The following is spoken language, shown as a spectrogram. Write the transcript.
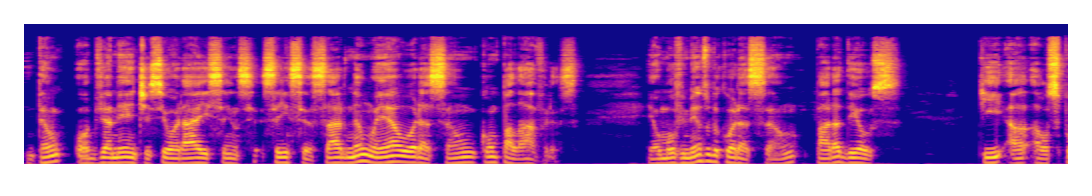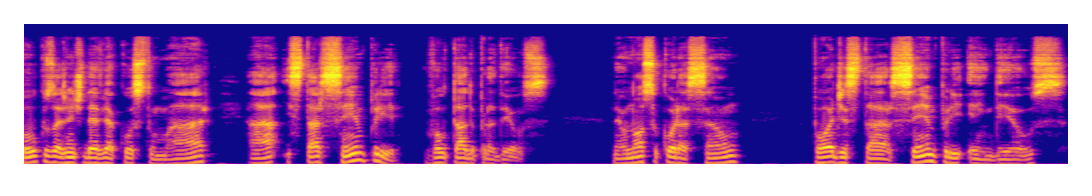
Então, obviamente, esse orai sem, sem cessar não é a oração com palavras. É o movimento do coração para Deus, que a, aos poucos a gente deve acostumar a estar sempre voltado para Deus. Né? O nosso coração pode estar sempre em Deus,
